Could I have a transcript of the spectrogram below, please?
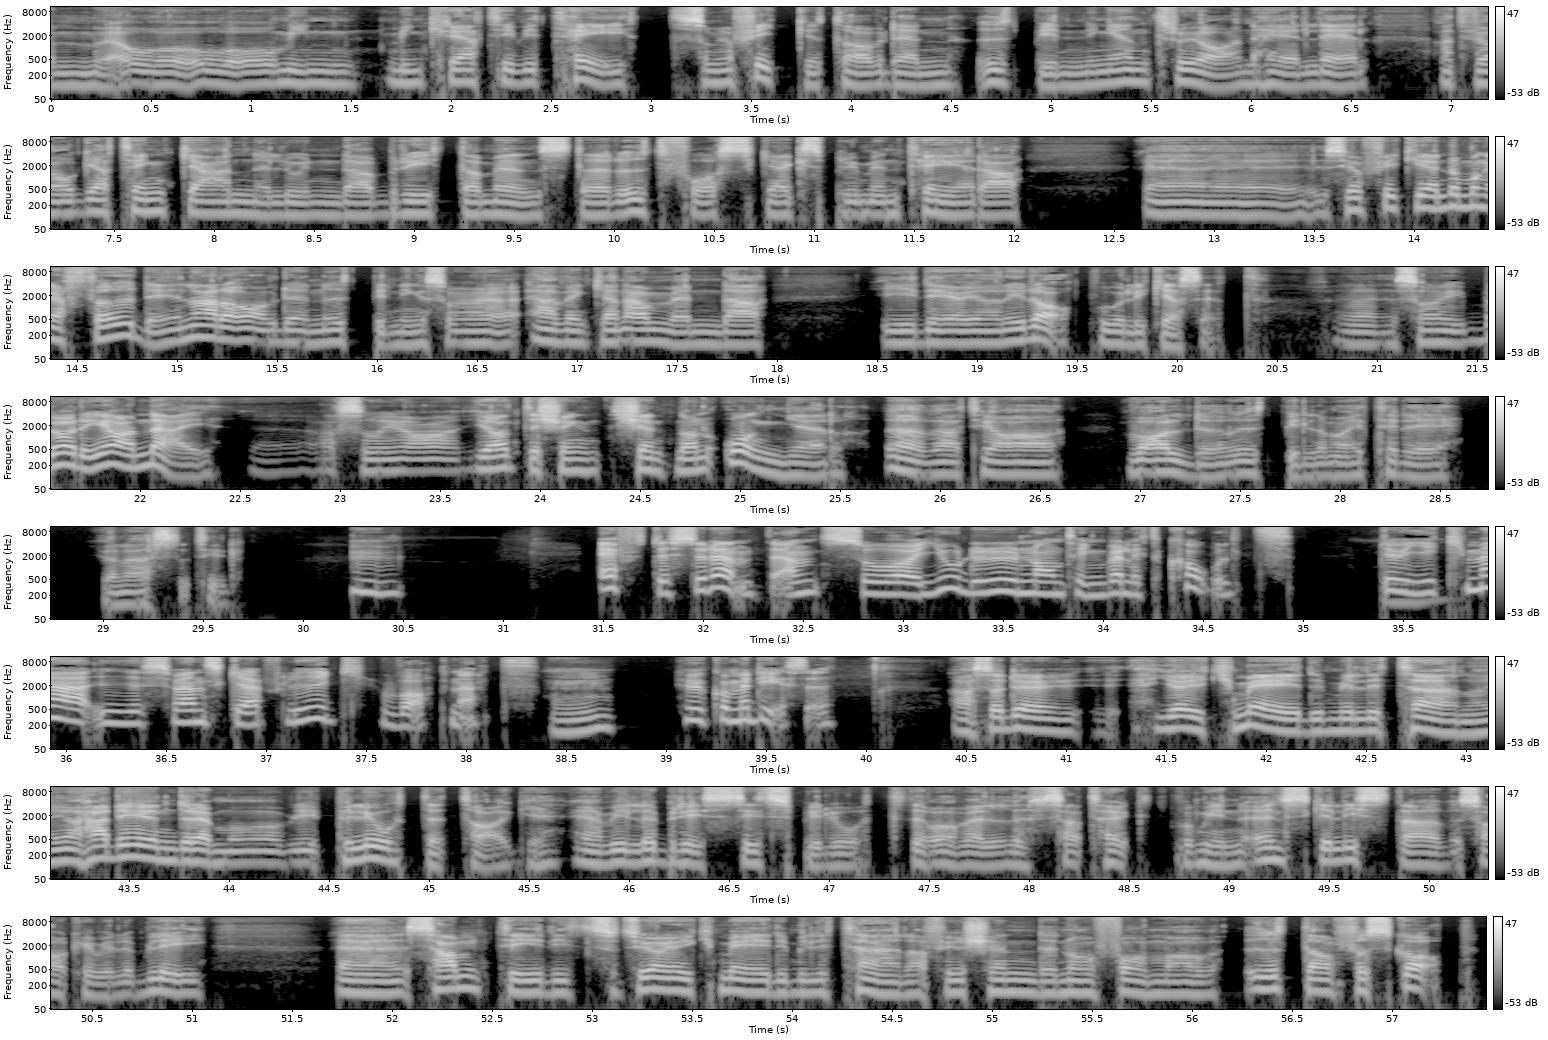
Um, och, och, och, min, min kreativitet som jag fick av den utbildningen tror jag en hel del. att våga tänka annorlunda, bryta mönster, utforska, experimentera. Uh, så jag fick ju ändå många fördelar av den utbildningen som jag även kan använda i det jag gör idag på olika sätt. Eh, så både ja och nej. Eh, alltså jag, jag har inte känt, känt någon ånger över att jag valde att utbilda mig till det jag läste till. Mm. Efter studenten så gjorde du någonting väldigt coolt. Du mm. gick med i svenska flygvapnet. Mm. Hur kommer det sig? Alltså det, jag gick med i det militära. Jag hade ju en dröm om att bli pilot ett tag. Jag ville bli stridspilot. Det var väl satt högt på min önskelista över saker jag ville bli. Eh, samtidigt så tror jag jag gick med i det militära för jag kände någon form av utanförskap.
